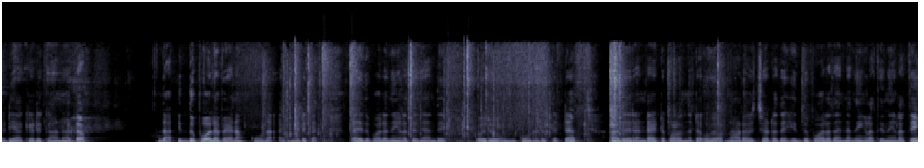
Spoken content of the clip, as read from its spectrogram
റെഡിയാക്കി എടുക്കുകയാണ് കേട്ടോ. ഇതാ ഇതുപോലെ വേണം കൂണ് അരിഞ്ഞെടുക്കാൻ. ഇതാ ഇതുപോലെ നീളത്തിൽ ഞാൻ ദേ ഒരു കൂണെടുത്തിട്ട് അത് രണ്ടായിട്ട് പൊളന്നിട്ട് ഒരെണ്ണം അവിടെ വെച്ച് ഇതുപോലെ തന്നെ നീളത്തിൽ നീളത്തിൽ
